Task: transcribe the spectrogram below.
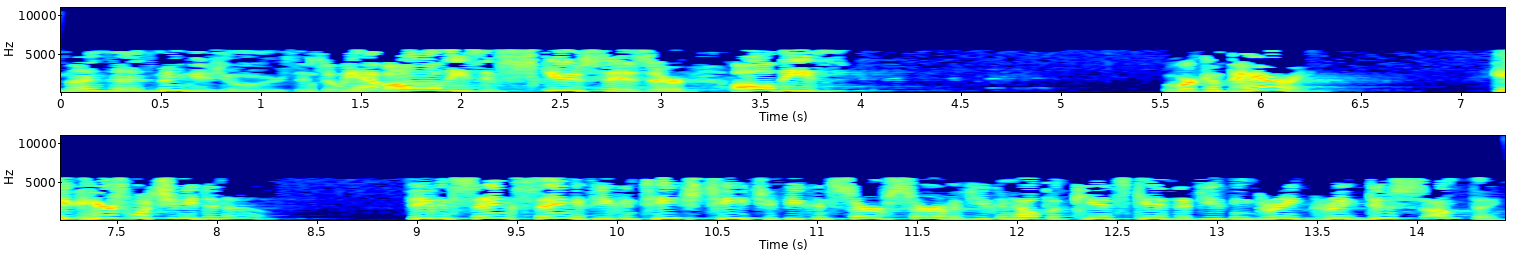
Mine's not as big as yours. And so we have all these excuses or all these. We're comparing. Here's what you need to know. If you can sing, sing. If you can teach, teach. If you can serve, serve. If you can help with kids, kids. If you can greet, greet. Do something.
